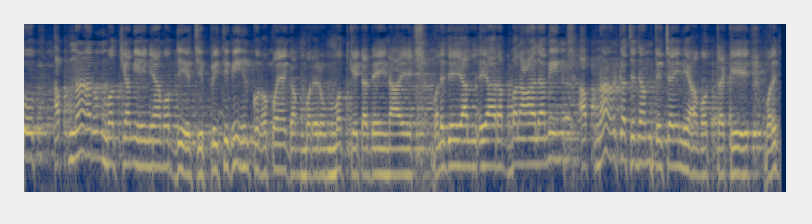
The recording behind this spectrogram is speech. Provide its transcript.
আপনার উম্মতকে আমি এই নিয়ামত দিয়েছি। পৃথিবীর কোন পয়গম্বরের উম্মতকে এটা দেই নাই। বলে যে, আল্লাহ রাব্বাল আলামিন, আপনার কাছে জানতে চাই নিয়ামতটা কি? বলে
